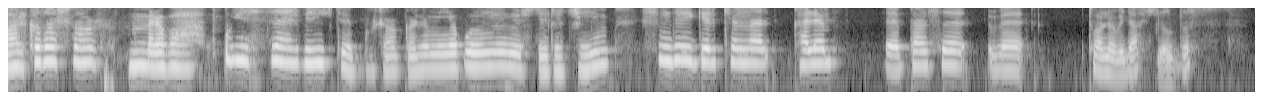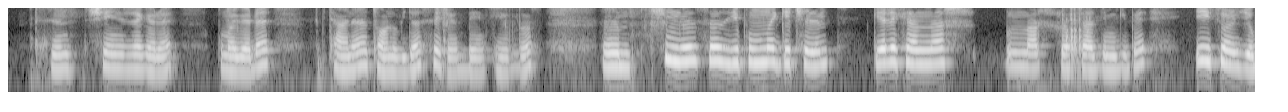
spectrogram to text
Arkadaşlar merhaba. Bugün sizlerle birlikte bıçak kalemi yapımını göstereceğim. Şimdi gerekenler kalem, e, pense ve tornavida, yıldız. Sizin şeyinize göre, buna göre bir tane tornavida seçin. Benimki yıldız. E, şimdi söz yapımına geçelim. Gerekenler bunlar gösterdiğim gibi. İlk önce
